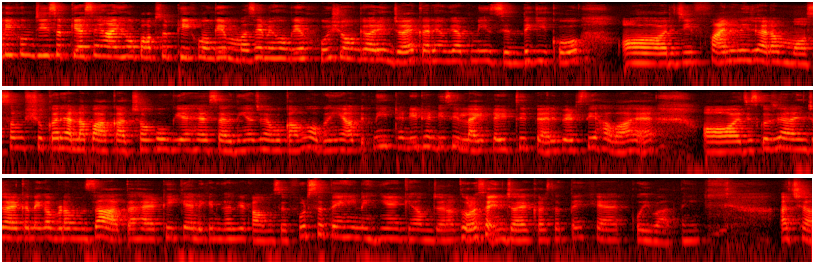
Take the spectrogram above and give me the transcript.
वालेकुम जी, सब कैसे हैं? आई होप आप सब ठीक होंगे, मज़े में होंगे, खुश होंगे और इन्जॉय कर होंगे अपनी ज़िंदगी को। और जी फाइनली जो है ना, मौसम शुक्र है, अल्लाह पाक का अच्छा हो गया है, सर्दियाँ जो है वो कम हो गई हैं। अब इतनी ठंडी ठंडी सी लाइट लाइट सी प्यारी प्यारी सी हवा है और जिसको जो है ना इन्जॉय करने का बड़ा मज़ा आता है, ठीक है? लेकिन घर के कामों से फुर्सतें ही नहीं है कि हम जो है ना, थोड़ा सा इंजॉय कर सकते हैं। खैर, कोई बात नहीं। अच्छा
